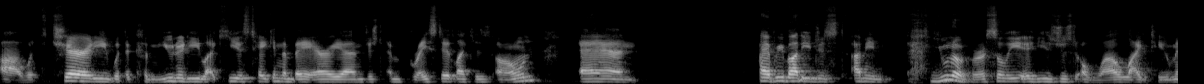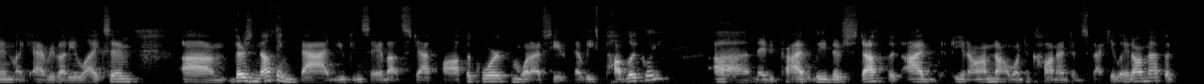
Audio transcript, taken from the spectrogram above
uh, with charity, with the community. Like he has taken the Bay Area and just embraced it like his own. And everybody just, I mean, universally, he's just a well liked human. Like everybody likes him. Um, there's nothing bad you can say about Steph off the court from what I've seen, at least publicly. Uh, maybe privately, there's stuff, but I, you know, I'm not one to comment and speculate on that. But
